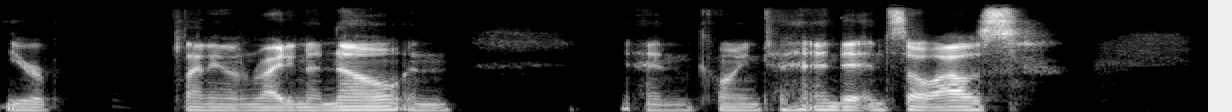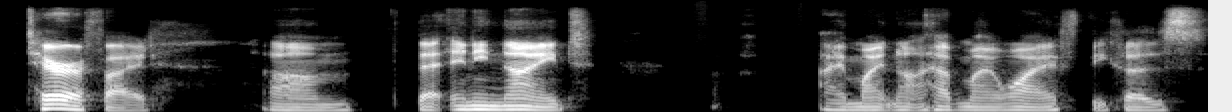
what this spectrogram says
you were planning on writing a note and and going to end it. And so I was terrified um, that any night I might not have my wife because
